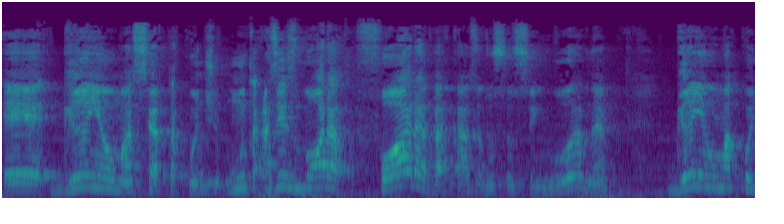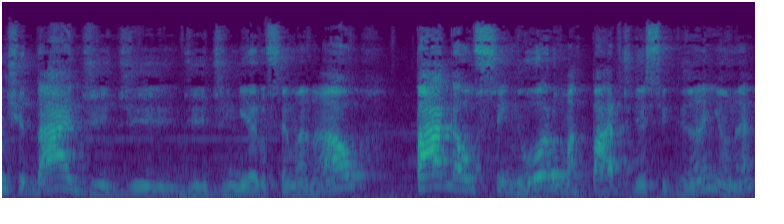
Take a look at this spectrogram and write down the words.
é, ganha uma certa quantia, muita, às vezes mora fora da casa do seu senhor, né, ganha uma quantidade de, de dinheiro semanal, paga ao senhor uma parte desse ganho, né?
